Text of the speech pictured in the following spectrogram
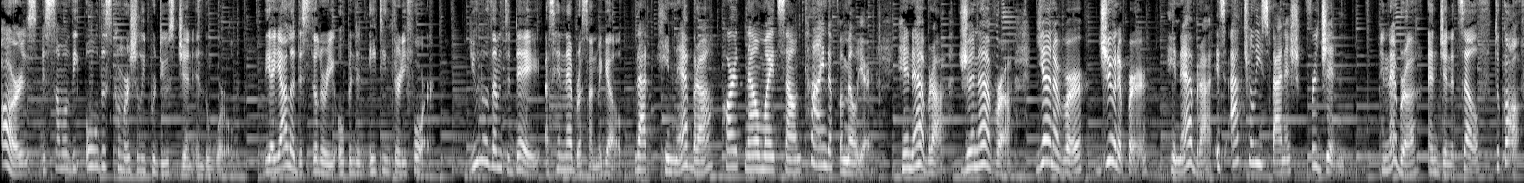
Ours is some of the oldest commercially produced gin in the world. The Ayala Distillery opened in 1834. You know them today as Ginebra San Miguel. That Ginebra part now might sound kind of familiar. Ginebra, Ginevra, Jenever, Juniper. Ginebra is actually Spanish for gin. Ginebra and gin itself took off.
